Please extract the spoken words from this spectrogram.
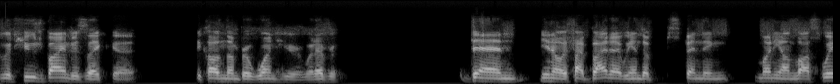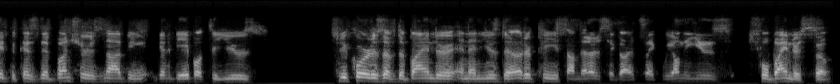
with huge binders like uh, they call it number one here whatever. Then you know if I buy that, we end up spending money on lost weight because the buncher is not being going to be able to use three quarters of the binder and then use the other piece on the other cigar. It's like we only use full binders. So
